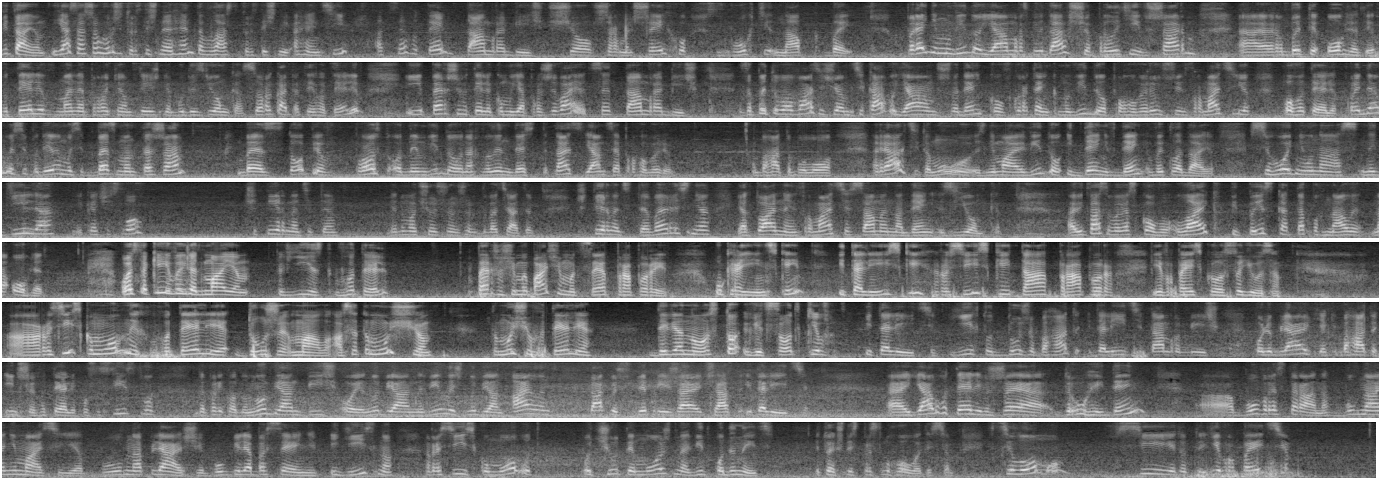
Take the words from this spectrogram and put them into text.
Вітаю! Я Саша Гуржі, туристичний агент та власник туристичної агенції. А це готель Тамра Біч, що в Шарм-ель-Шейху в бухті Напк-Бей. В передньому відео я вам розповідав, що прилетів в Шарм е, робити огляди готелів. У мене протягом тижня буде зйомка 45 готелів. І перший готель, якому я проживаю, це Тамра Біч. Запитував вас, якщо вам цікаво, я вам швиденько в коротенькому відео проговорю всю інформацію по готелю. Пройдемося, подивимося без монтажа без стопів, просто одним відео на хвилин 10-15 я вам це проговорю. Багато було реакцій, тому знімаю відео і день в день викладаю. Сьогодні у нас неділя, яке число? 14. Я думав, що що вже 20. 14 вересня і актуальна інформація саме на день зйомки. А від вас обов'язково лайк, підписка та погнали на огляд. Ось такий вигляд має в'їзд в готель. Перше, що ми бачимо, це прапори: український, італійський, російський та прапор Європейського Союзу. Російськомовних в готелі дуже мало. А все тому, що, тому що в готелі 90% італійців. Їх тут дуже багато. Італійці там Біч полюбляють, як і багато інших готелів по сусідству. Прикладу, Nubian Beach, ой, Nubian Village, Nubian Island. Також сюди приїжджають часто італійці. Е, Я в готелі вже другий день. Був в ресторанах, був на анімації, був на пляжі, був біля басейнів. І дійсно російську мову почути можна від одиниць. І то, якщо десь прислуховуватися. В цілому, всі тут європейці,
